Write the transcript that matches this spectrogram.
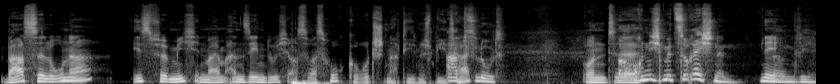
Barcelona ist für mich in meinem Ansehen durchaus was hochgerutscht nach diesem Spieltag. Absolut. Und War äh, auch nicht mit zu rechnen. nee, Irgendwie.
